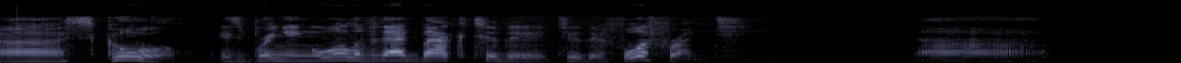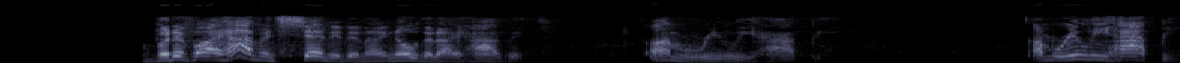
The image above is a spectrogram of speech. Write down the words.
Uh, school is bringing all of that back to the to the forefront. Uh, but if I haven't said it, and I know that I haven't, I'm really happy. I'm really happy.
